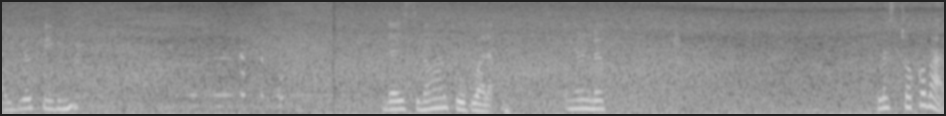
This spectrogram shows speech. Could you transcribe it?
അയ്യോ തിരിഞ്ഞു. ഗൈസ് ഇതാണ് തൂക്കുപാലം. എങ്ങനെയുണ്ട്? പ്ലസ് ചൊക്കോബാർ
